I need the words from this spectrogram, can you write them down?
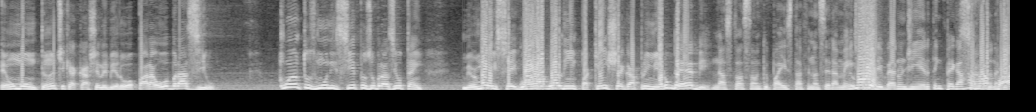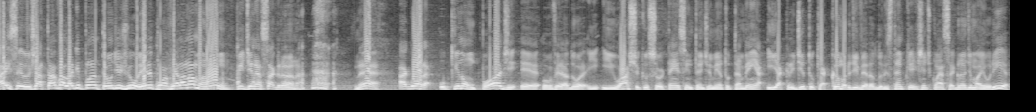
é um montante que a Caixa liberou para o Brasil. Quantos municípios o Brasil tem? Meu irmão, isso é igual água limpa. Quem chegar primeiro bebe. Na situação que o país está financeiramente, Não. libera um dinheiro, tem que pegar rápido, né? Rapaz, eu já tava lá de plantão de joelho com a vela na mão, pedindo essa grana. né? Agora, o que não pode, é, o vereador, e, e eu acho que o senhor tem esse entendimento também, e acredito que a Câmara de Vereadores tem, porque a gente conhece a grande maioria,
